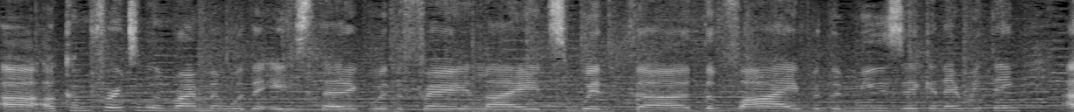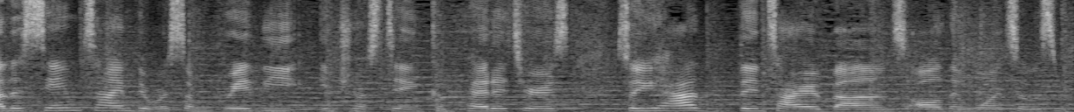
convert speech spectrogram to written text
uh, a comfortable environment with the aesthetic, with the fairy lights, with the, the vibe, with the music and everything. At the same time, there were some really interesting competitors. So you had the entire balance all in one. So it was a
